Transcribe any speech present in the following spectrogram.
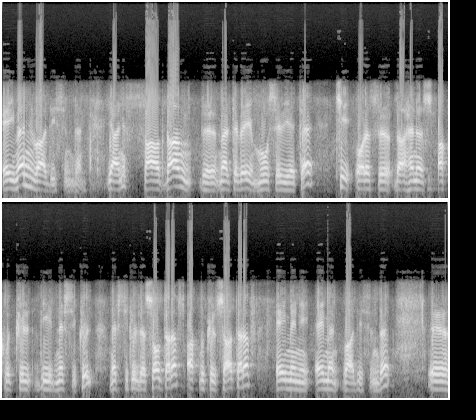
Eymen Vadisi'nden yani sağdan e, mertebeyi Museviyete ki orası da henüz aklı kül değil nefsi kül. Nefsi kül de sol taraf, aklı kül sağ taraf. Eymeni, Eymen Vadisi'nde ee,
